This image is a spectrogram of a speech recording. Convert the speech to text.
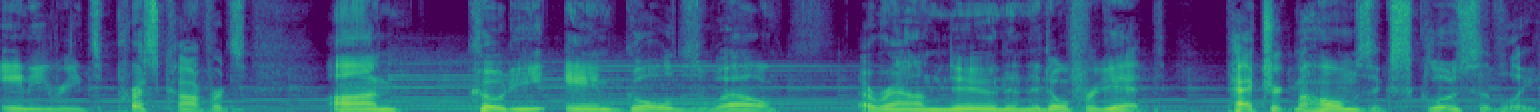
Andy Reid's press conference on Cody and Gold as well around noon. And then don't forget, Patrick Mahomes exclusively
